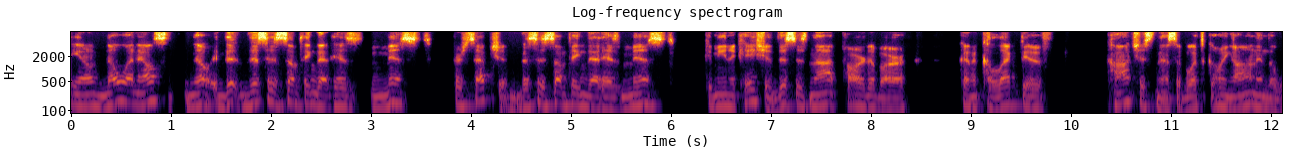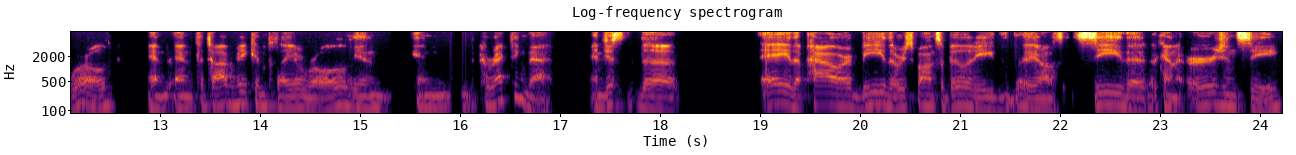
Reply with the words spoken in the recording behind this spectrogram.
you know no one else no th- this is something that has missed perception. This is something that has missed communication. This is not part of our kind of collective consciousness of what's going on in the world. And and photography can play a role in in correcting that. And just the a the power b the responsibility you know c the, the kind of urgency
